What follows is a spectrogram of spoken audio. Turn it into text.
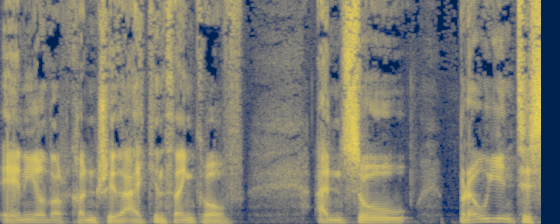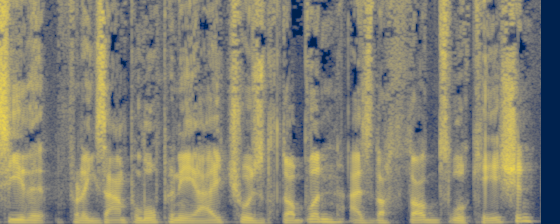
any other country that I can think of. And so brilliant to see that, for example, OpenAI chose Dublin as their third location.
